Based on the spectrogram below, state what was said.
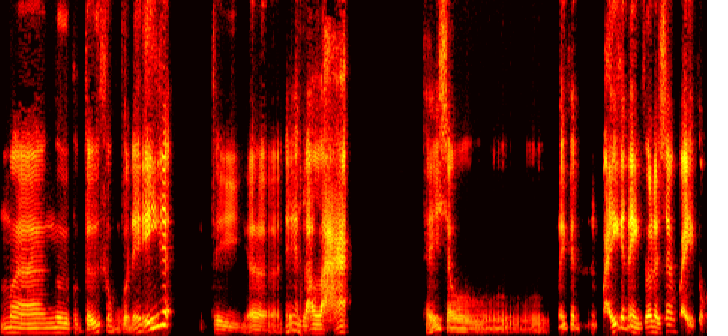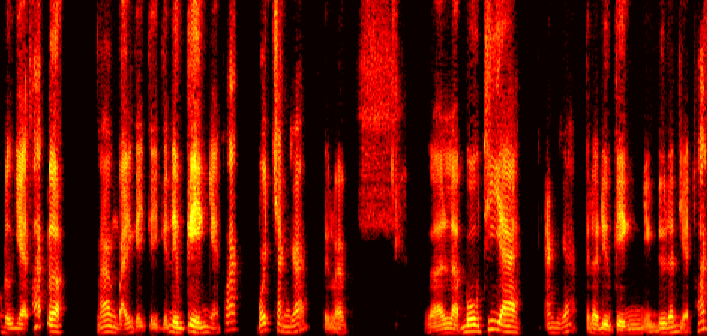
mà người phật tử không có để ý đó. Thì ờ, uh, thấy lạ lạ. Thấy sao mấy cái bảy cái này gọi là sao? Bảy cũng được giải thoát được. Không? Bảy cái, cái cái điều kiện giải thoát bối chăn gá tức là gọi là bô thí gia ăn gá tức là điều kiện đưa đến giải thoát.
